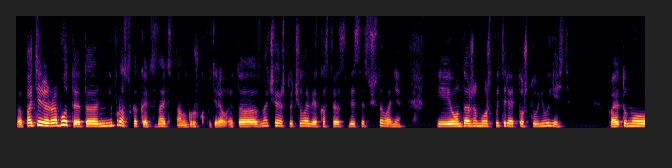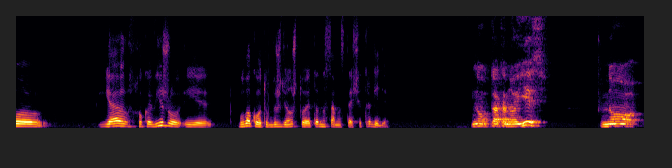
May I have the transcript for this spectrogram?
Э, потеря работы – это не просто какая-то, знаете, там игрушку потерял. Это означает, что человек остается без существования, и он даже может потерять то, что у него есть. Поэтому я сколько вижу и глубоко вот убежден, что это на самая настоящая трагедия. Ну, так оно и есть. Но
